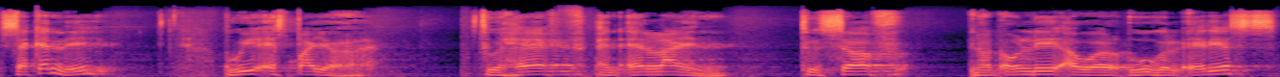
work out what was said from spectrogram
Secondly, we aspire to have an airline to serve not only our rural areas,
